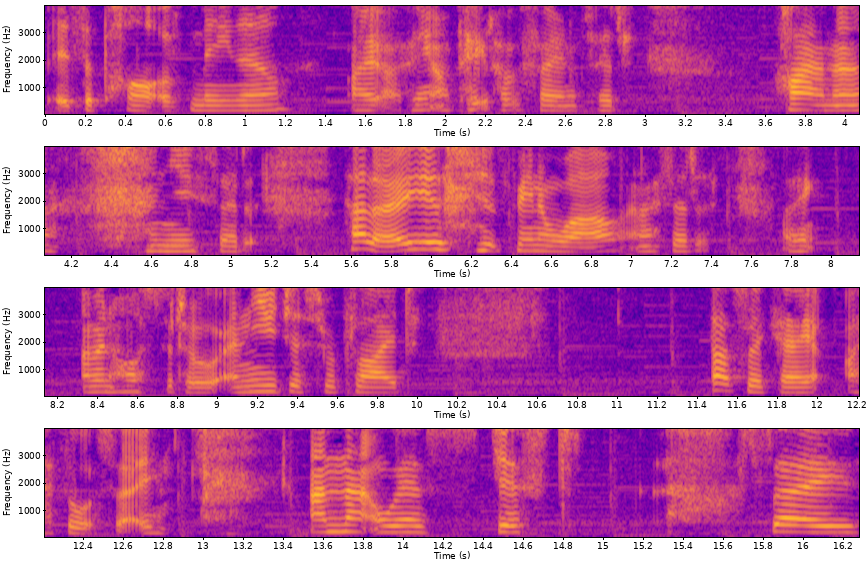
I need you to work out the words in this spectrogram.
it's a part of me now. I, I think I picked up the phone and said, Hi Anna. And you said, Hello, it's been a while. And I said, I think I'm in hospital. And you just replied, That's okay, I thought so. And that was just so,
